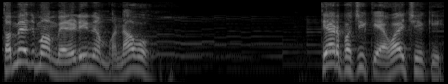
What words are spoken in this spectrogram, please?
તમે જ માં મેલડીને મનાવો. ત્યાર પછી કહેવાય છે કે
